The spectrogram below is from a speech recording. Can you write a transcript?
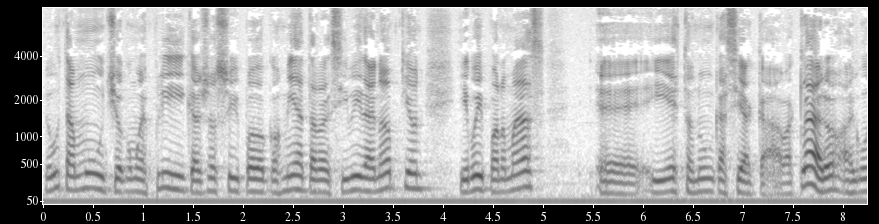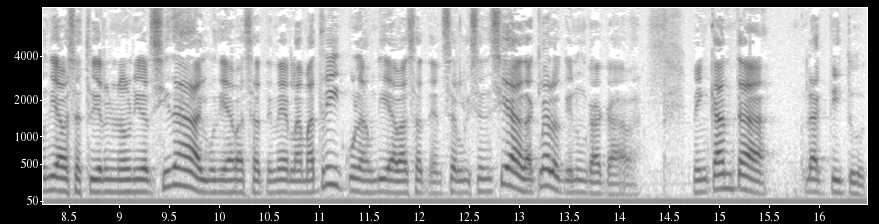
me gusta mucho cómo explica, yo soy podocosmiata recibida en Option y voy por más eh, y esto nunca se acaba. Claro, algún día vas a estudiar en una universidad, algún día vas a tener la matrícula, un día vas a ser licenciada, claro que nunca acaba. Me encanta la actitud.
